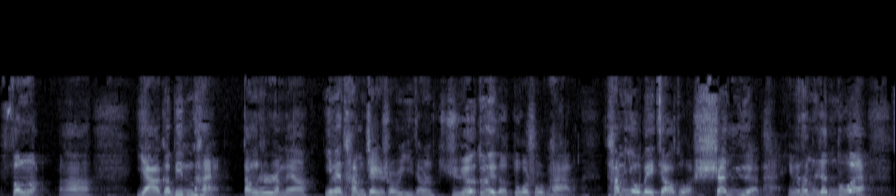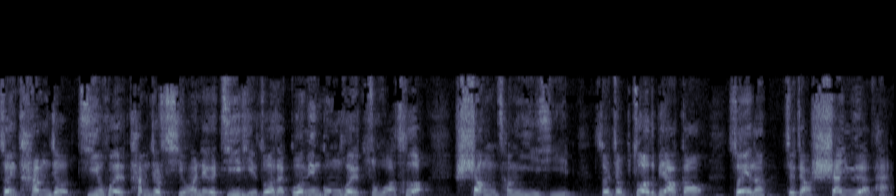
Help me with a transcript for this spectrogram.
分了啊，雅各宾派。当时什么呀？因为他们这个时候已经是绝对的多数派了，他们又被叫做山岳派，因为他们人多呀，所以他们就集会，他们就喜欢这个集体坐在国民公会左侧上层一席，所以就坐的比较高，所以呢就叫山岳派。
